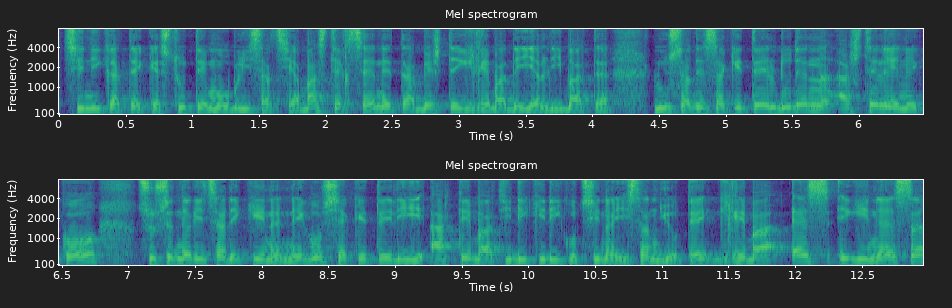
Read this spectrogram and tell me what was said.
sindikatek ez dute mobilizatzia baztertzen eta beste greba deialdi bat luza dezakete elduden asteleeneko zuzendaritzarekin negoziaketeri ate bat idikirik utzina izan diote, greba ez eginez,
